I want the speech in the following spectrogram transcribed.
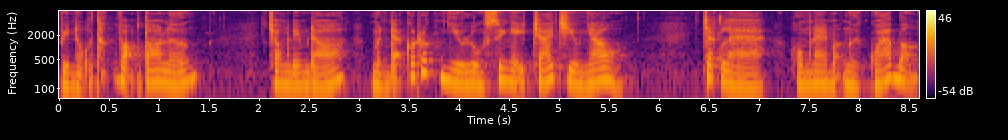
vì nỗi thất vọng to lớn. Trong đêm đó, mình đã có rất nhiều luồng suy nghĩ trái chiều nhau. Chắc là hôm nay mọi người quá bận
